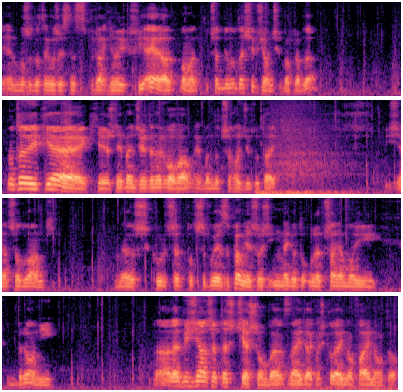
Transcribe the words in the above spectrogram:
Nie wiem, może do tego, że jestem spragniony krwi. Ej, ale moment, przedmiot uda się wziąć chyba, prawda? No to i pięknie, już nie będzie denerwował, jak będę przechodził tutaj. Wiśniacze odłamki. No już, kurczę, potrzebuję zupełnie czegoś innego do ulepszania mojej broni. No ale bliźniacze też cieszą, bo jak znajdę jakąś kolejną fajną, to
